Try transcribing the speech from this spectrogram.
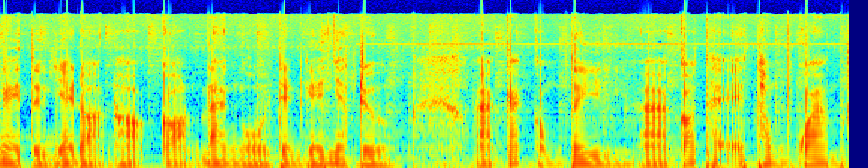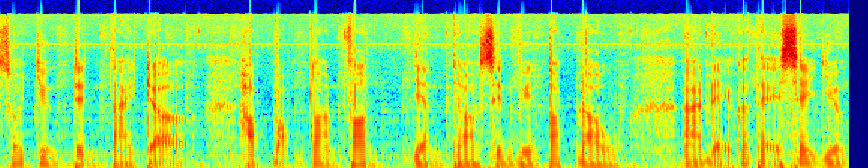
ngay từ giai đoạn họ còn đang ngồi trên ghế nhà trường. À, các công ty à, có thể thông qua một số chương trình tài trợ học bổng toàn phần dành cho sinh viên top đầu à, để có thể xây dựng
